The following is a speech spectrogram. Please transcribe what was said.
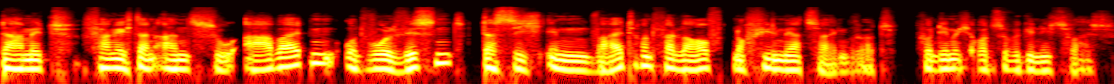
Damit fange ich dann an zu arbeiten und wohl wissend, dass sich im weiteren Verlauf noch viel mehr zeigen wird, von dem ich aber zu Beginn nichts weiß.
